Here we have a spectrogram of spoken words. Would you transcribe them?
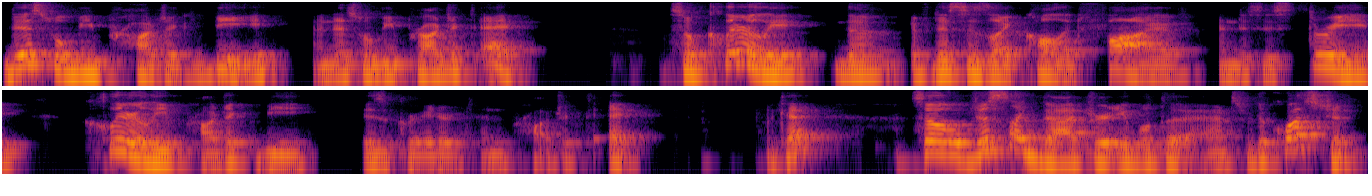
this will be project B, and this will be project A. So clearly, the if this is like call it five and this is three, clearly project B is greater than project A. Okay, so just like that, you're able to answer the question.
